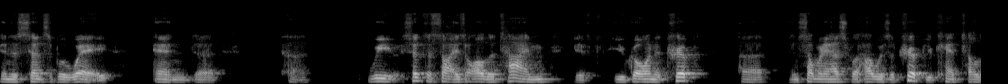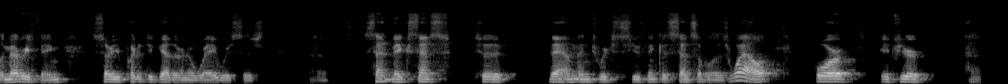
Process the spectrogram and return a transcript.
in a sensible way and uh, uh, we synthesize all the time. If you go on a trip uh, and someone asks, well, how was the trip? You can't tell them everything. So you put it together in a way which is, uh, makes sense to them and which you think is sensible as well. Or if you're uh,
